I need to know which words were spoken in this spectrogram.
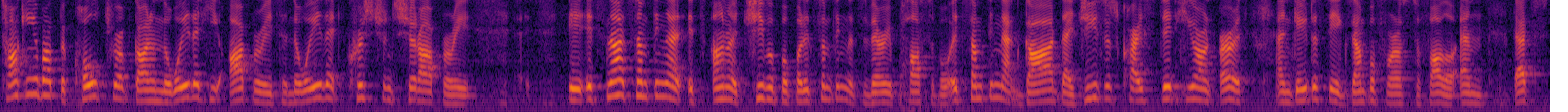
talking about the culture of God and the way that He operates and the way that Christians should operate. It, it's not something that it's unachievable, but it's something that's very possible. It's something that God, that Jesus Christ did here on earth and gave us the example for us to follow. And that's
